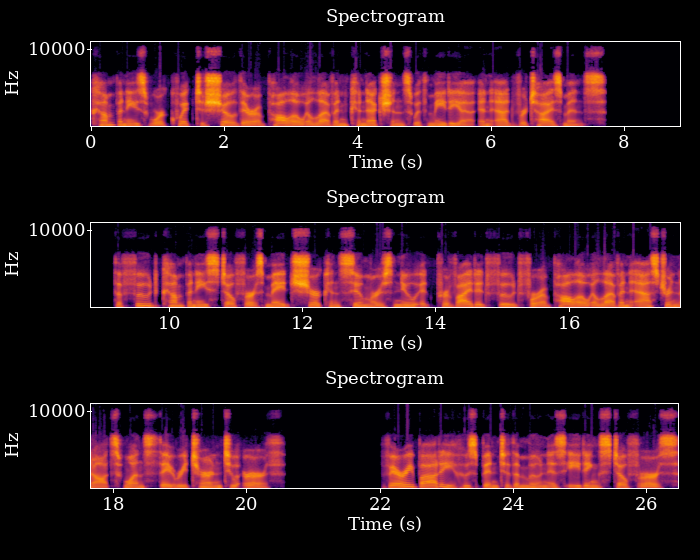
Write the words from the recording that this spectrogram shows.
companies were quick to show their Apollo 11 connections with media and advertisements. The food company Stouffer's made sure consumers knew it provided food for Apollo 11 astronauts once they returned to Earth. Everybody who's been to the moon is eating Stouffer's.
